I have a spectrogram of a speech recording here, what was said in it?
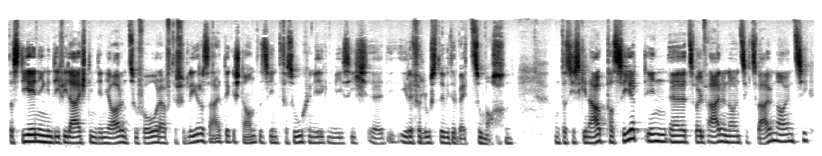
dass diejenigen, die vielleicht in den Jahren zuvor auf der Verliererseite gestanden sind, versuchen irgendwie sich äh, ihre Verluste wieder wettzumachen. Und das ist genau passiert in äh, 1291, 92.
